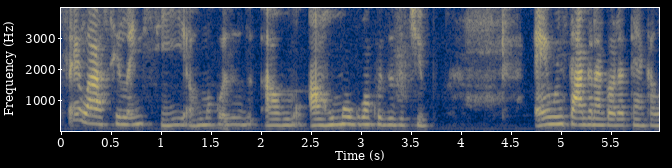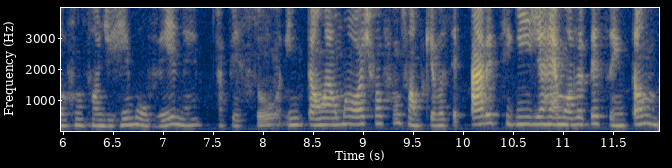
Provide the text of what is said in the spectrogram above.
sei lá, silencia, arruma coisa, do, arruma, arruma alguma coisa do tipo. É, o Instagram agora tem aquela função de remover, né, a pessoa, então é uma ótima função, porque você para de seguir e já remove a pessoa. Então,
